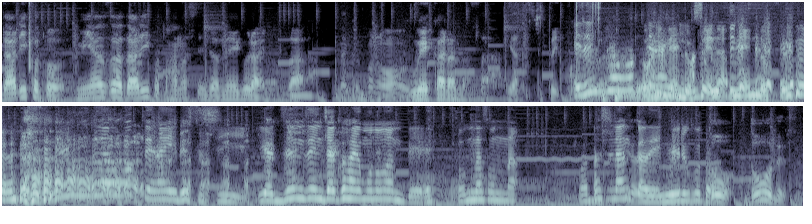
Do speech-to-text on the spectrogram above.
ダリーこと、宮沢ダリーこと話してんじゃねえぐらいのさ、なんかこの上からのさ、やつちょっと一個。え、全然思ってない。めんどくせえな。めんどくせえ。全然思ってないですし、いや、全然若輩者なんで、そんなそんな。私なんかで言えることは。どう、どうですか？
